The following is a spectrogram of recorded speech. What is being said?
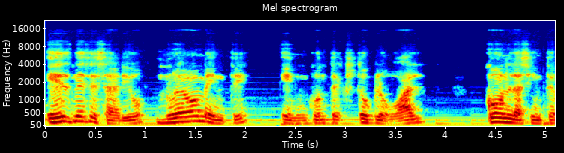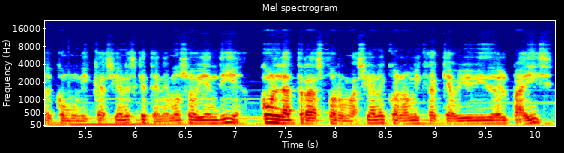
Es necesario nuevamente, en un contexto global, con las intercomunicaciones que tenemos hoy en día, con la transformación económica que ha vivido el país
